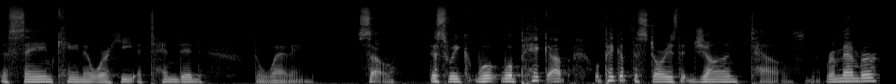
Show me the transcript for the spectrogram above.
the same Cana where he attended the wedding. So, this week we'll, we'll pick up we'll pick up the stories that john tells. Remember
